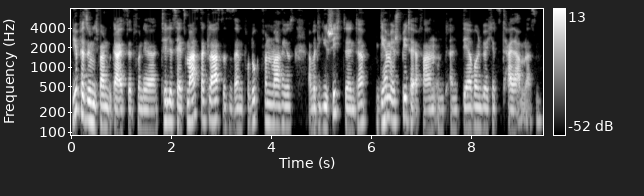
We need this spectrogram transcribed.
Wir persönlich waren begeistert von der Telesales Masterclass, das ist ein Produkt von Marius, aber die Geschichte dahinter, die haben wir später erfahren und an der wollen wir euch jetzt teilhaben lassen.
